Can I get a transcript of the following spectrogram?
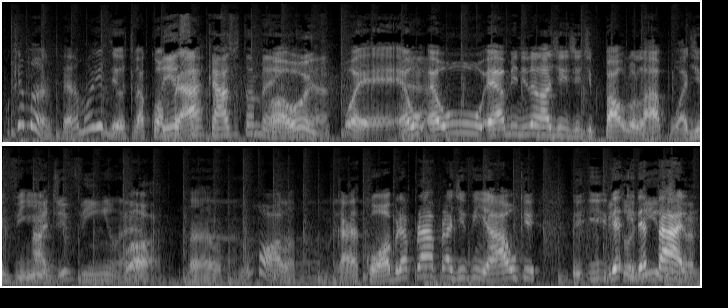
Porque, mano, pelo amor de Deus, tu vai cobrar. Nesse caso também. Ó, hoje, É. pô, é, é, O, é, o, é a menina lá de, de, de Paulo lá, pô, adivinho. Adivinho, é. Pô, não, não rola. O cara cobra pra, pra adivinhar o que. E, e, de- e Pitonismo, detalhe.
